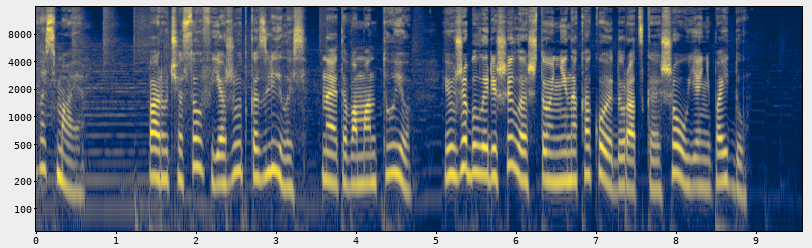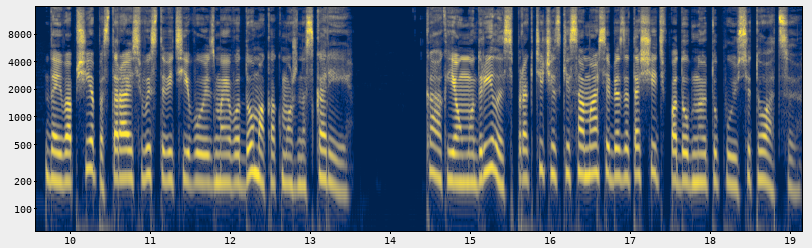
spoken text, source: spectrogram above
восьмая. Пару часов я жутко злилась на этого Мантую и уже было решила, что ни на какое дурацкое шоу я не пойду. Да и вообще постараюсь выставить его из моего дома как можно скорее. Как я умудрилась практически сама себя затащить в подобную тупую ситуацию?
